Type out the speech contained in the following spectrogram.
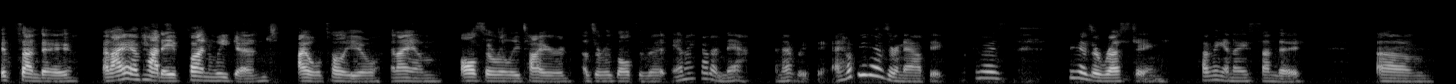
it's Sunday and I have had a fun weekend, I will tell you, and I am also really tired as a result of it. And I got a nap and everything. I hope you guys are napping. You guys, you guys are resting, having a nice Sunday. Um,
